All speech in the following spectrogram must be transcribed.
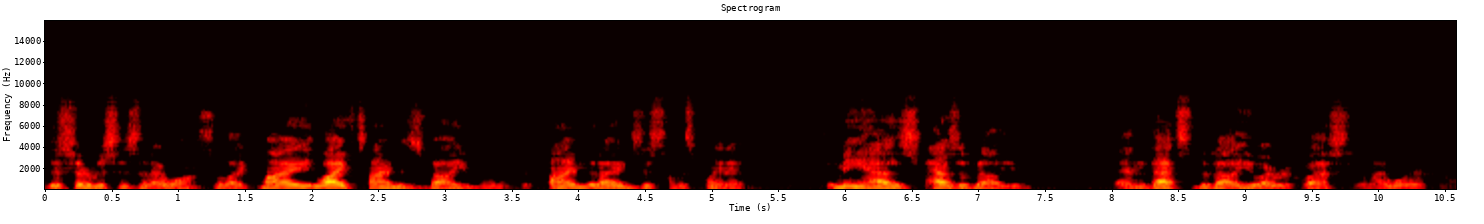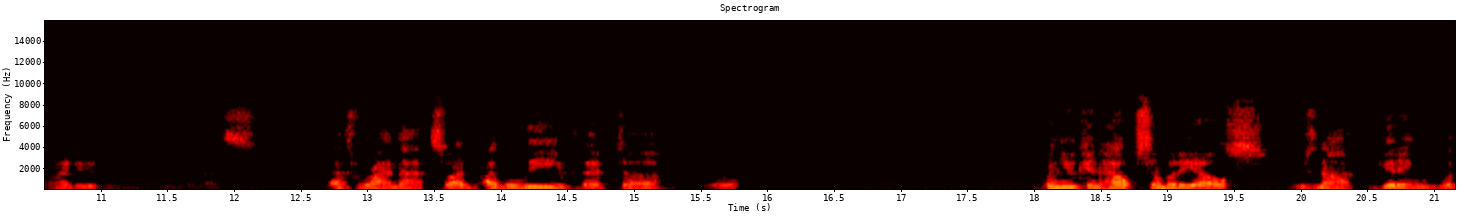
the services that I want. So like my lifetime is valuable. The time that I exist on this planet to me has has a value. And that's the value I request when I work or when I do things. You know, that's that's where I'm at. So I I believe that uh, you know when you can help somebody else who's not getting what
